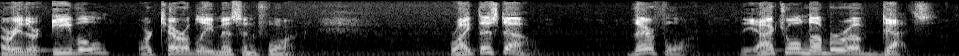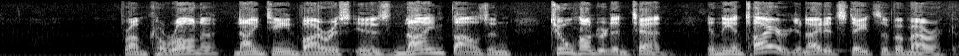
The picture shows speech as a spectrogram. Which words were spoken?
are either evil or terribly misinformed. Write this down. Therefore, the actual number of deaths from corona 19 virus is 9,210 in the entire United States of America.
